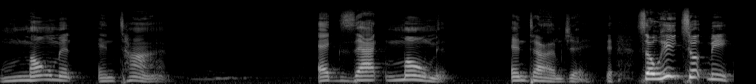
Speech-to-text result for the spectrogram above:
moment in time. Exact moment in time, Jay. So he took me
